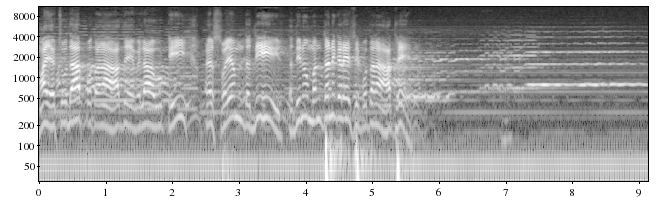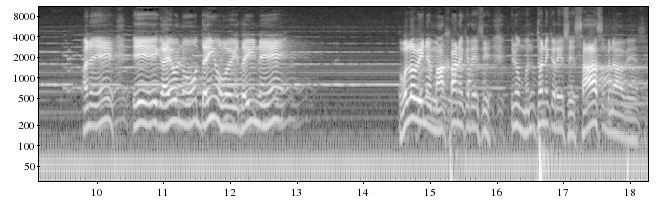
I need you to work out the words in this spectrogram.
માં યશોદા પોતાના હાથે વેલા ઉઠી અને સ્વયં દધી, દધીનું મંથન કરે છે પોતાના હાથે અને એ ગાયોનું દહીં હોય, દહીંને વલવીને માખણ કરે છે, એનું મંથન કરે છે, સાસ બનાવે છે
